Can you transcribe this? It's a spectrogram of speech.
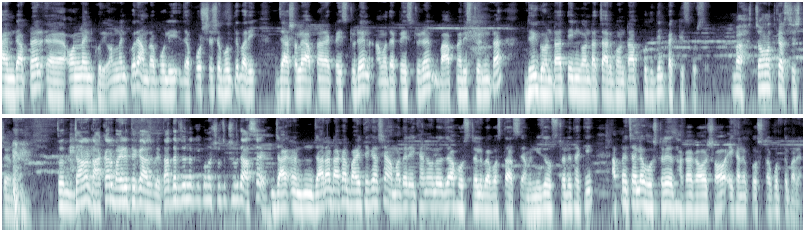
টাইমটা আপনার অনলাইন করি। অনলাইন করে আমরা বলি যে কোর্স শেষে বলতে পারি যে আসলে আপনার একটা স্টুডেন্ট আমাদের একটা স্টুডেন্ট বা আপনার স্টুডেন্টটা দুই ঘণ্টা তিন ঘণ্টা চার ঘণ্টা প্রতিদিন প্র্যাকটিস করছে। বাহ চমৎকার সিস্টেম তো যারা ঢাকার বাইরে থেকে আসবে তাদের জন্য কি কোনো সুযোগ সুবিধা আছে? যারা ঢাকার বাইরে থেকে আসে আমাদের এখানে হলো যা হোস্টেলের ব্যবস্থা আছে আমি নিজে হোস্টেলে থাকি। আপনি চাইলে হোস্টেলে থাকা খাওয়া সহ এখানে কোর্সটা করতে পারেন।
